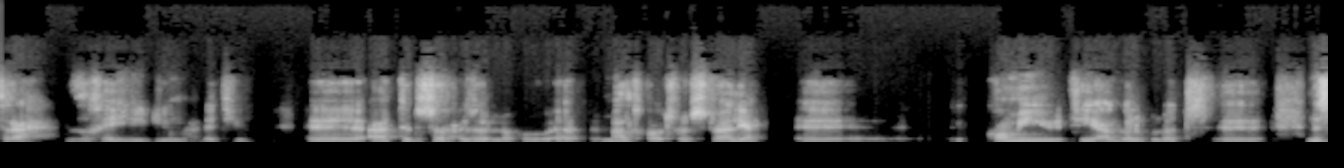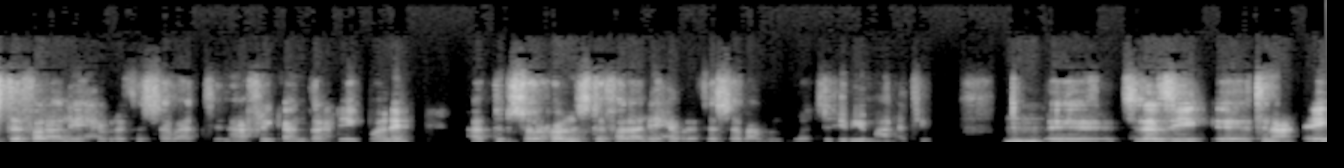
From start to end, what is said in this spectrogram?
ስራሕ ዝኸይድ እዩ ማለት እዩ ኣብቲ ዝሰርሑ ዘለኹ ማልቲካልቸር ኣስትራልያ ኮሚዩኒቲ ኣገልግሎት ንዝተፈላለዩ ሕብረተሰባት ንኣፍሪካን ጥራሕ ዘይኮነ ኣብቲ ዝሰርሖ ንዝተፈላለዩ ሕብረተሰብ ኣገልግሎት ዝህብ እዩ ማለት እዩ ስለዚ እቲ ናተይ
